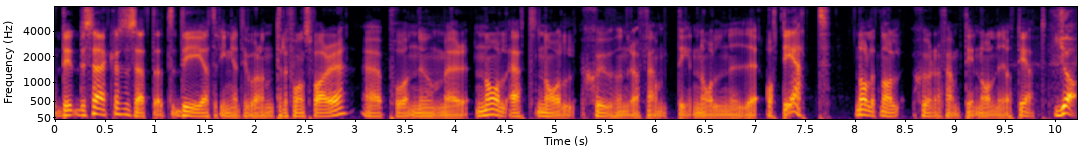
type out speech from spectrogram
det, det säkraste sättet det är att ringa till vår telefonsvarare eh, på nummer 010 750 0981. 010 750 0981. Ja.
